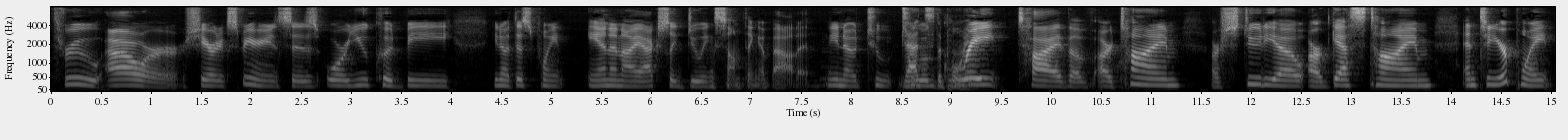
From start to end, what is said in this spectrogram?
through our shared experiences, or you could be, you know, at this point, Anne and I actually doing something about it, you know, to, to That's a the point. great tithe of our time, our studio, our guest time. And to your point,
